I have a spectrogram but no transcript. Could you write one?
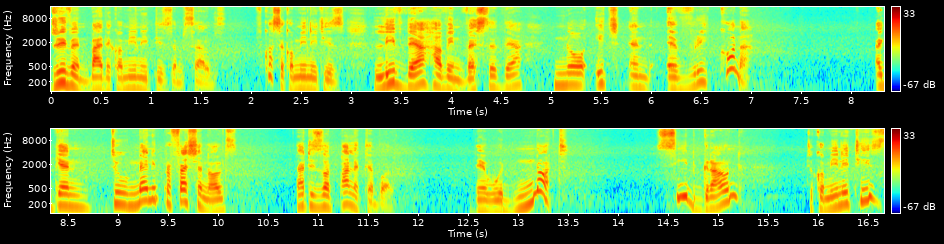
driven by the communities themselves. Of course, the communities live there, have invested there, know each and every corner. Again, to many professionals, that is not palatable. They would not cede ground to communities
